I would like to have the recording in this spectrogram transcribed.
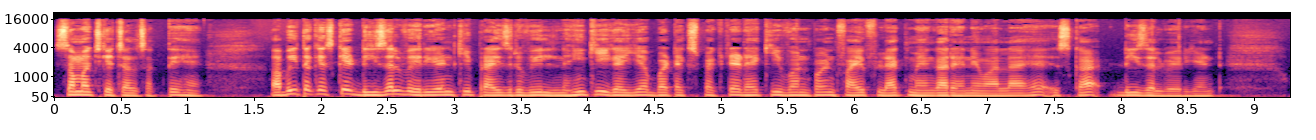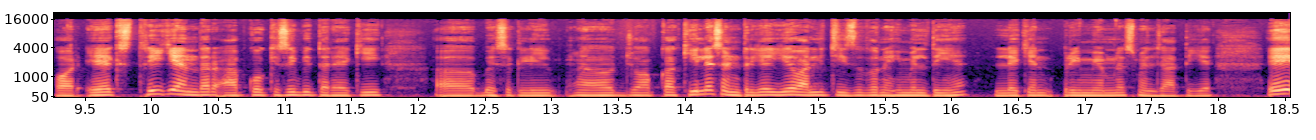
समझ के चल सकते हैं। अभी तक इसके डीजल वेरिएंट की प्राइस रिवील नहीं की गई है बट एक्सपेक्टेड है कि 1.5 लाख महँगा रहने वाला है इसका डीजल वेरिएंट और ए थ्री के अंदर आपको किसी भी तरह की बेसिकली uh, uh, जो आपका कीलेस एंट्री है ये वाली चीज़ें तो नहीं मिलती हैं लेकिन प्रीमियमनेस मिल जाती है। ए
